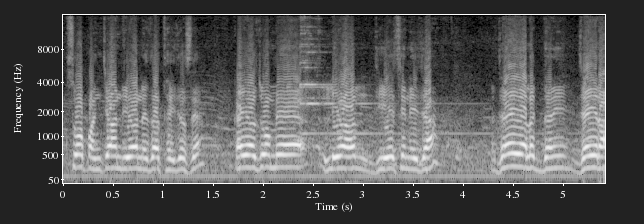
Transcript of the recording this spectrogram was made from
એકસો પંચાવન જેવા નેજા થઈ જશે. કઈ હજુ અમે લેવા જઈએ છીએ નેજા. જય અલગધણી, જય રામ.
